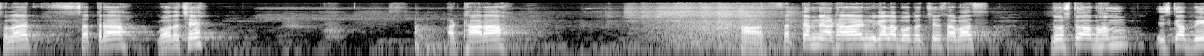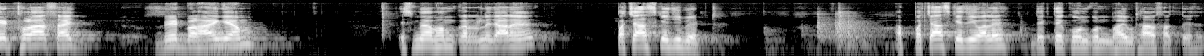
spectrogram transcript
सोलह, सत्रह। बहुत अच्छे। अठारह। हाँ सत्यम ने अठारह निकाला, बहुत अच्छे शाबाश। दोस्तों, अब हम इसका वेट थोड़ा साइज़ वेट बढ़ाएँगे हम। इसमें अब हम करने जा रहे हैं पचास के जी वेट। अब पचास के जी वाले देखते कौन कौन भाई उठा सकते हैं।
